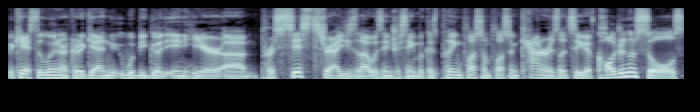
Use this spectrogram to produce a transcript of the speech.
But Chaos the Lunarch, again, would be good in here. Um, persist strategies, that was interesting because putting plus one plus one counters, let's say you have Cauldron of Souls,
